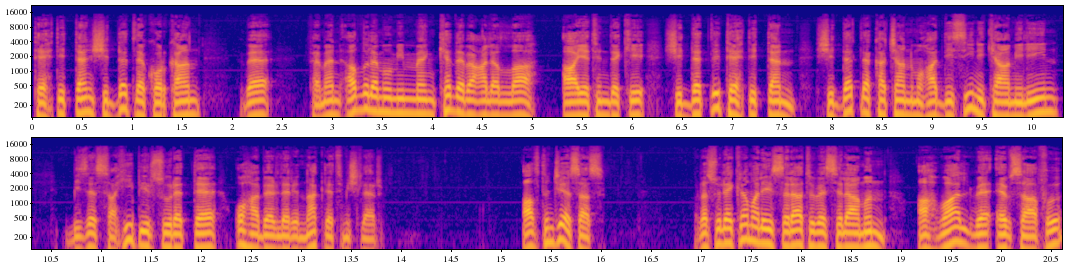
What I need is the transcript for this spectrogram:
tehditten şiddetle korkan ve فَمَنْ أَظْلَمُ مِمَّنْ كَذَبَ عَلَى اللّٰهِ ayetindeki şiddetli tehditten şiddetle kaçan muhaddisini kamilin bize sahih bir surette o haberleri nakletmişler. Altıncı esas Resul Ekrem Aleyhissalatu vesselam'ın ahval ve evsafı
